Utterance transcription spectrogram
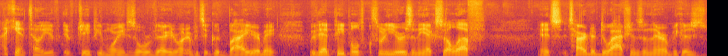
I can't tell you if, if J.P. Morgan is overvalued or if it's a good buy here. I mean, we've had people through the years in the XLF, and it's it's hard to do options in there because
